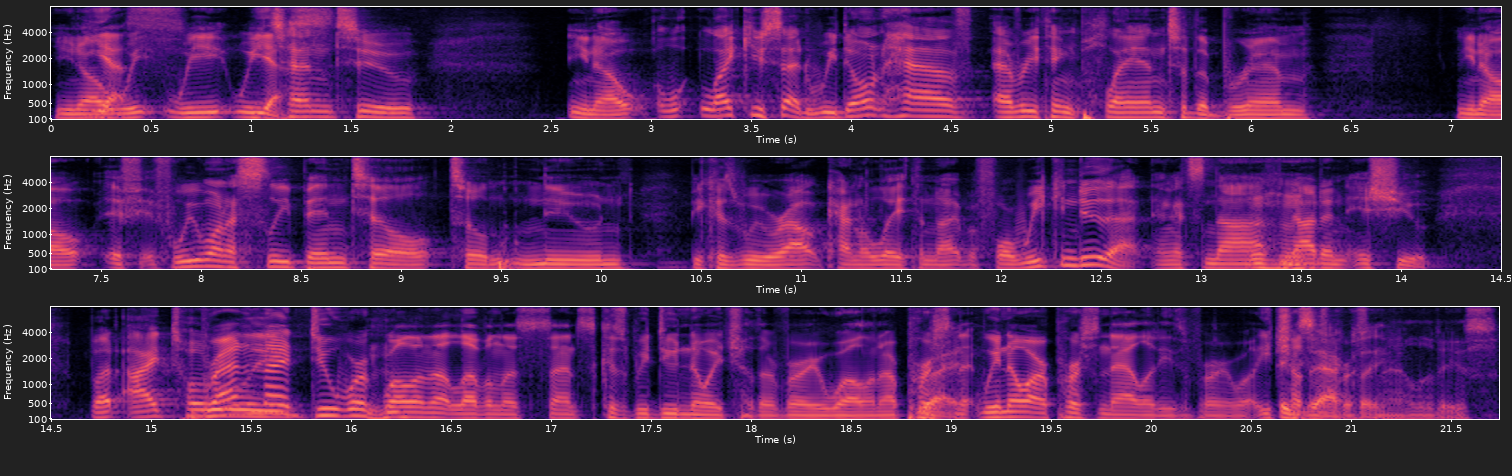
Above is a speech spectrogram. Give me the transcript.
You know, Yes. we we, we Yes. tend to, you know, like you said, we don't have everything planned to the brim. You know, if if we want to sleep in till till noon because we were out kind of late the night before, we can do that, and it's not not an issue. But I totally Mm-hmm. Brad and I do work well in that level in a sense because we do know each other very well and our person Right. we know our personalities very well, each Exactly. other's personalities.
